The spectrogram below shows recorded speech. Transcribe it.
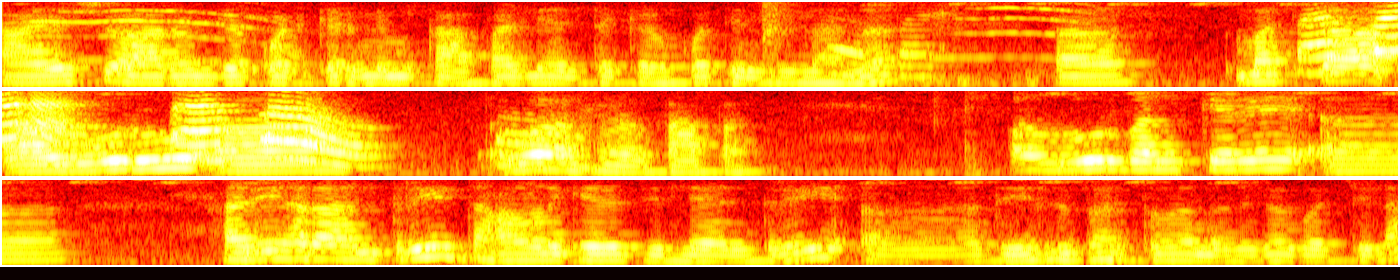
ಆಯುಷು ಆರೋಗ್ಯ ಕೊಟ್ಕರೆ ನಿಮ್ಗೆ ಕಾಪಾಡಲಿ ಅಂತ ಕೇಳ್ಕೊತೀನಿ ರೀ ನಾನು ಮತ್ತು ಊರು ಪಾಪ. ಅವ್ರ ಊರು ಬಂದ್ಕೆರೆ ಹರಿಹರ ಅಂತ್ರಿ, ದಾವಣಗೆರೆ ಜಿಲ್ಲೆ ಅಂತ್ರಿ. ಅದು ಎಲ್ಲಿ ಬರ್ತದ ನನಗೆ ಗೊತ್ತಿಲ್ಲ.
